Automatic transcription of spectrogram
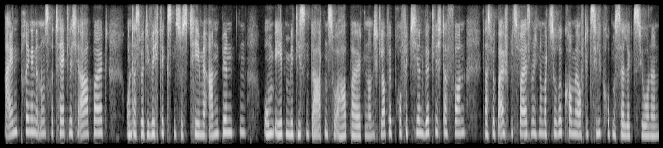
einbringen in unsere tägliche Arbeit und dass wir die wichtigsten Systeme anbinden, um eben mit diesen Daten zu arbeiten. Und ich glaube, wir profitieren wirklich davon, dass wir beispielsweise, wenn ich nochmal zurückkomme auf die Zielgruppenselektionen,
